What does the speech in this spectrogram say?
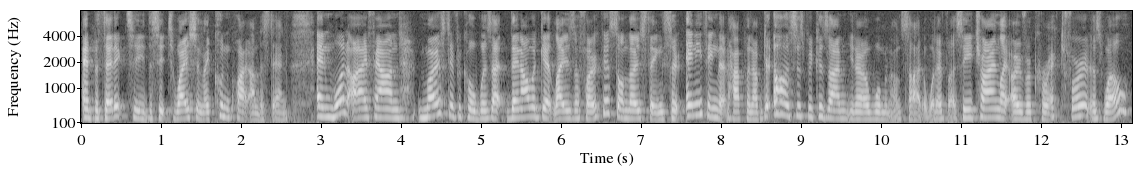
empathetic to the situation, they couldn't quite understand. And what I found most difficult was that then I would get laser focused on those things. So anything that happened, I'd go, oh, it's just because I'm, you know, a woman on site or whatever. So you try and like overcorrect for it as well.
